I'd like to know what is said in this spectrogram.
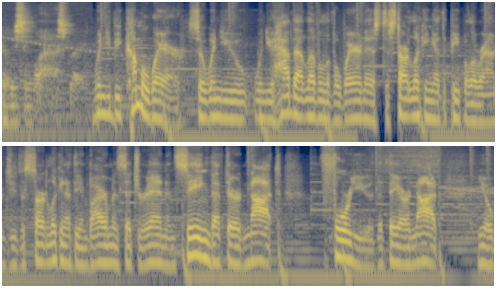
every single aspect. When you become aware so when you when you have that level of awareness to start looking at the people around you to start looking at the environments that you're in and seeing that they're not for you that they are not you know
